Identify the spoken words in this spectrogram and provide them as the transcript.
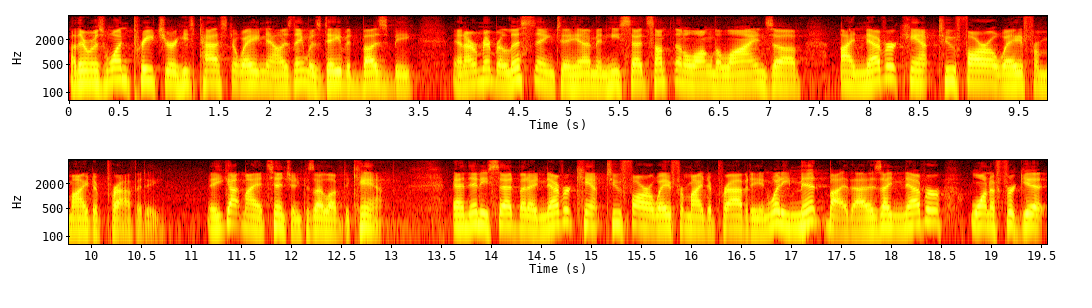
uh, there was one preacher. He's passed away now. His name was David Busby, and I remember listening to him, and he said something along the lines of I never camp too far away from my depravity. And he got my attention because I love to camp. And then he said, But I never camp too far away from my depravity. And what he meant by that is I never want to forget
